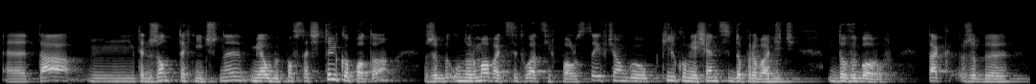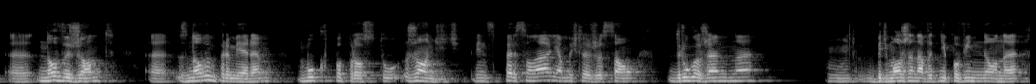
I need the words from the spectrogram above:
E, ta, mm, ten rząd techniczny miałby powstać tylko po to, żeby unormować sytuację w Polsce i w ciągu kilku miesięcy doprowadzić do wyborów. Tak, żeby nowy rząd z nowym premierem mógł po prostu rządzić. Więc personalia myślę, że są drugorzędne. Mm, być może nawet nie powinny one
